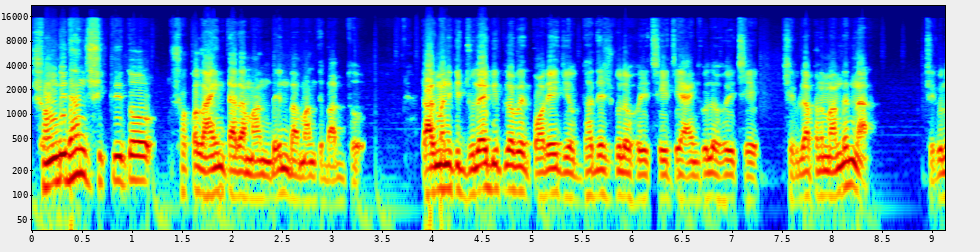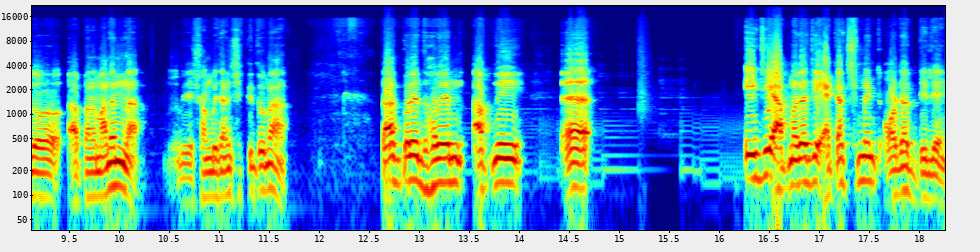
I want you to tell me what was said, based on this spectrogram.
সংবিধান স্বীকৃত সকল আইন তারা মানবেন বা মানতে বাধ্য। তার মানে কি জুলাই বিপ্লবের পরে যে অধ্যাদেশগুলো হয়েছে, যে আইনগুলো হয়েছে, সেগুলো আপনারা মানবেন না? সেগুলো আপনারা মানেন না সংবিধান স্বীকৃত না। তারপরে ধরেন আপনি এই যে আপনারা যে অ্যাটাচমেন্ট অর্ডার দিলেন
